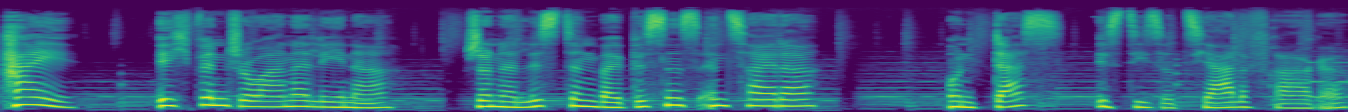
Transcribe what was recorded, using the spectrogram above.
Hi, ich bin Joanna Lehner, Journalistin bei Business Insider und das ist die soziale Frage.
